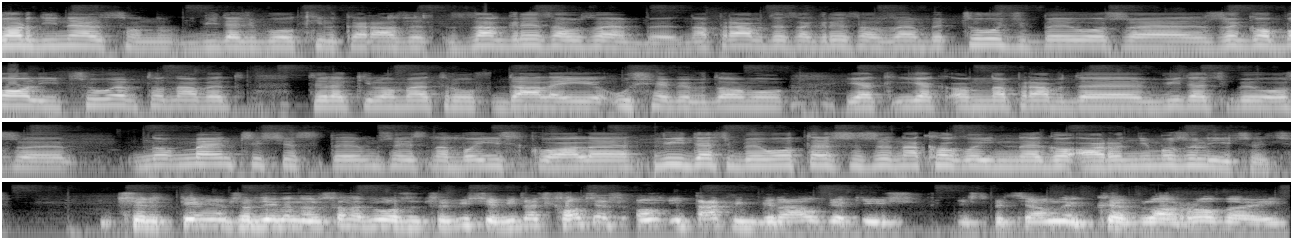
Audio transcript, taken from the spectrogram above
Jordi Nelson widać było kilka razy, zagryzał zęby, naprawdę zagryzał zęby, czuć było, że, że go boli, czułem to nawet tyle kilometrów dalej u siebie w domu, jak, jak on naprawdę widać było, że no męczy się z tym, że jest na boisku, ale widać było też, że na kogo innego Aaron nie może liczyć. cierpienia Jordiego Nelsona było rzeczywiście widać, chociaż on i tak grał w jakiejś specjalnej kevlarowej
